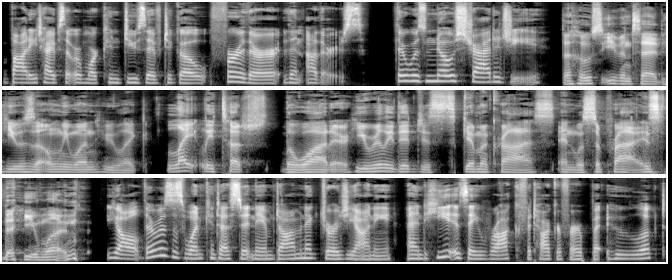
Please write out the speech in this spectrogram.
body types that were more conducive to go further than others. There was no strategy. The host even said he was the only one who like lightly touched the water. He really did just skim across and was surprised that he won. Y'all, there was this one contestant named Dominic Giorgiani, and he is a rock photographer, but who looked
